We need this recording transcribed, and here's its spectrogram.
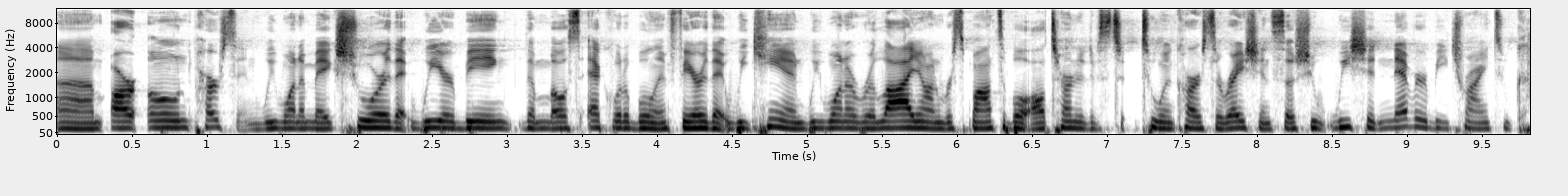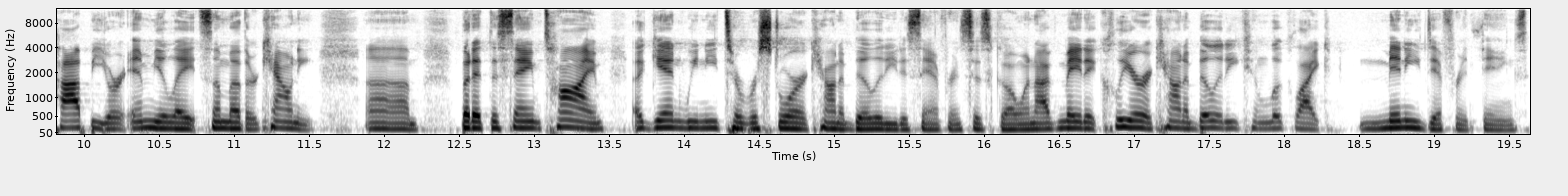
um, our own person. We want to make sure that we are being the most equitable and fair that we can. We want to rely on responsible alternatives to, to incarceration. So we should never be trying to copy or emulate some other county. Um, but at the same time, again, we need to restore accountability to San Francisco. And I've made it clear accountability can look like many different things.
